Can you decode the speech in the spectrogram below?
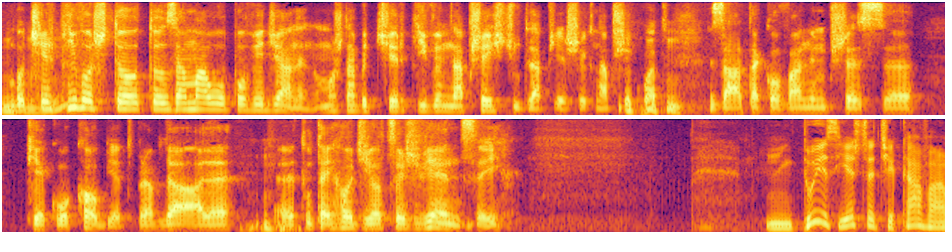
Bo mhm. cierpliwość to, to za mało powiedziane. No, można być cierpliwym na przejściu dla pieszych, na przykład zaatakowanym przez e, piekło kobiet, prawda? Ale e, tutaj chodzi o coś więcej. Mm, tu jest jeszcze ciekawa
